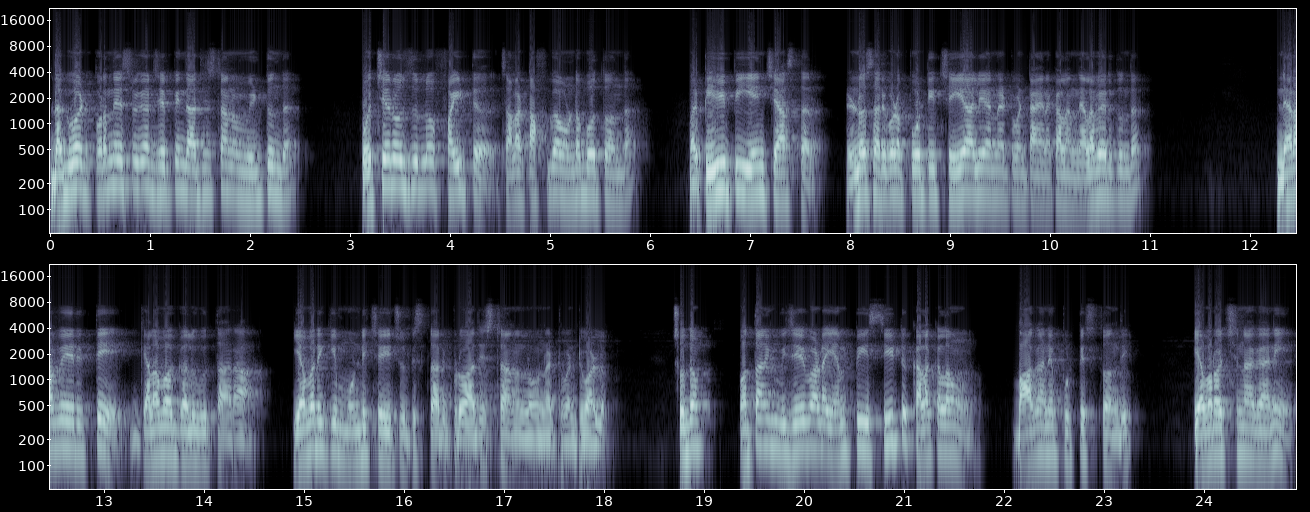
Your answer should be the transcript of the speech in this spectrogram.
దగ్గుబాటి పురంధేశ్వరి గారు చెప్పింది అధిష్టానం వింటుందా? వచ్చే రోజుల్లో ఫైట్ చాలా టఫ్గా ఉండబోతోందా? మరి పీవీపీ ఏం చేస్తారు? రెండోసారి కూడా పోటీ చేయాలి అన్నటువంటి ఆయన కాలం నెరవేరుతుందా నెరవేరితే గెలవగలుగుతారా? ఎవరికి మొండి చేయి చూపిస్తారు ఇప్పుడు అధిష్టానంలో ఉన్నటువంటి వాళ్ళు? చూద్దాం. మొత్తానికి విజయవాడ ఎంపీ సీటు కలకలం బాగానే పుట్టిస్తోంది. ఎవరొచ్చినా కానీ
